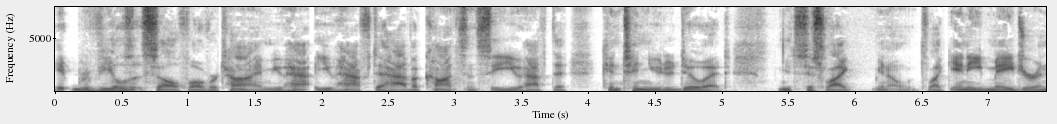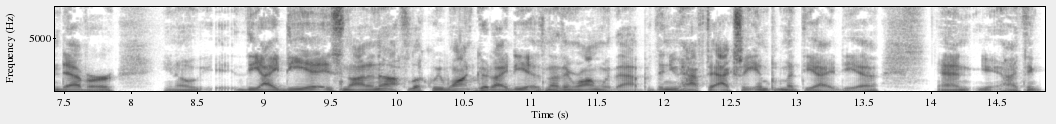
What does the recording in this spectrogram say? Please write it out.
it reveals itself over time. You have, you have to have a constancy. You have to continue to do it. It's just like, you know, it's like any major endeavor, you know, the idea is not enough. Look, we want good ideas. Nothing wrong with that. But then you have to actually implement the idea. And you know, I think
